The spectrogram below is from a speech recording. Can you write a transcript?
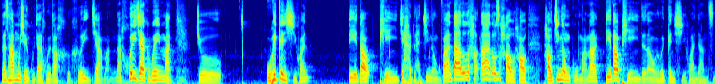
但是它目前股价回到合合理价嘛？那合理价可不可以买？就我会更喜欢跌到便宜价的金融股。反正大家都是好，大家都是好好好金融股嘛。那跌到便宜的，那我会更喜欢这样子。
